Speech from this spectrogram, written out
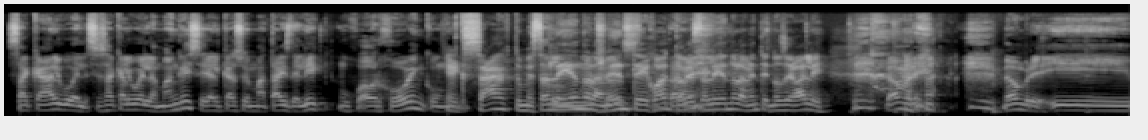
saca algo, se saca algo de la manga y sería el caso de Matthijs de Ligt, un jugador joven con... Exacto, me estás leyendo la mente, Juanca, me estás leyendo la mente, no se vale. No, hombre. No, hombre, y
